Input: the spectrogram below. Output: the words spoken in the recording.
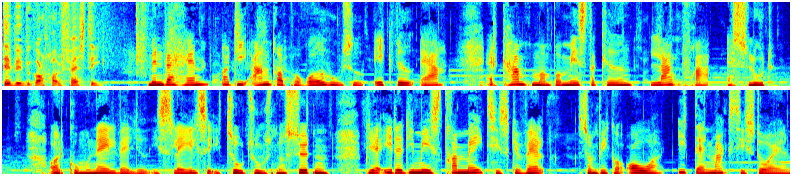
Det vil vi godt holde fast i. Men hvad han og de andre på Rådhuset ikke ved er, at kampen om borgmesterkæden langt fra er slut. Og at kommunalvalget i Slagelse i 2017 bliver et af de mest dramatiske valg, som vi går over i Danmarks historien.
